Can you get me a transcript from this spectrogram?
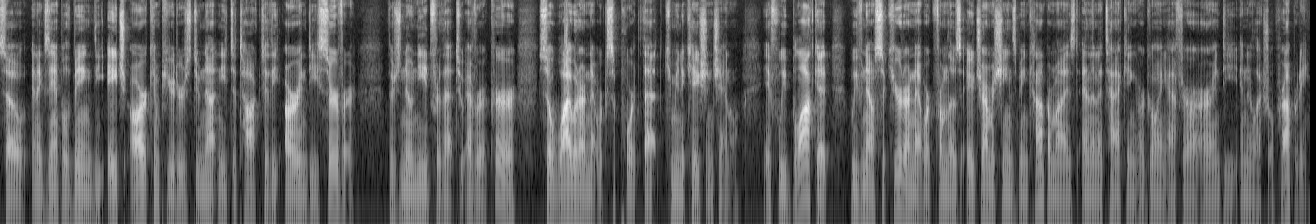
So an example of being the HR computers do not need to talk to the R&D server. There's no need for that to ever occur. So why would our network support that communication channel? If we block it, we've now secured our network from those HR machines being compromised and then attacking or going after our R&D intellectual property.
